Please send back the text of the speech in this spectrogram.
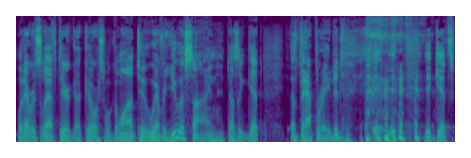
whatever's left there, of course, will go on to whoever you assign. It doesn't get evaporated; it, it, gets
